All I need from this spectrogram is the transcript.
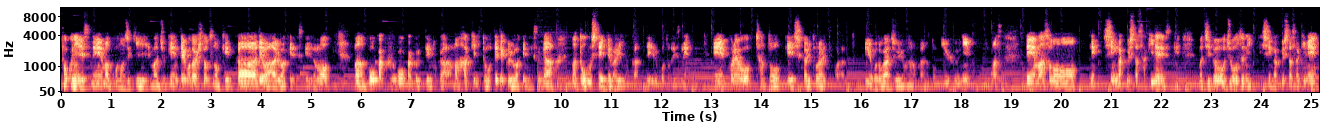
特にですね、まあ、この時期、まあ、受験ということは一つの結果ではあるわけですけれども、まあ、合格不合格っていうのが、まあ、はっきりと出てくるわけですが、まあ、どうしていけばいいのかっていうことですね。えー、これをちゃんと、えー、しっかり捉えてもらうということが重要なのかなというふうに思います。で、まあ、その、ね、進学した先でですね、まあ、自分を上手に進学した先で、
